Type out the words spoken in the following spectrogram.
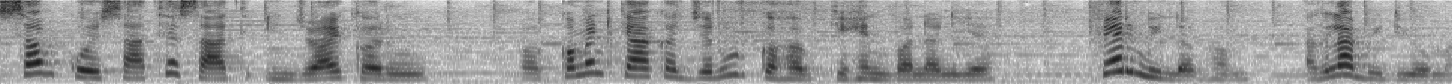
सब कोइ साथे साथ इन्जॉय करू और कमेंट कए कऽ ज़रूर कहब केहन बनल यऽ। फेर मिलब हम अगला वीडियोमे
